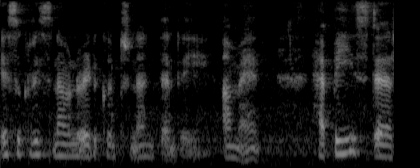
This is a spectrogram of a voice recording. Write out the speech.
యేసుక్రీస్తునామను వేడుకుంటున్నాను తండ్రి. Amen happy Easter.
